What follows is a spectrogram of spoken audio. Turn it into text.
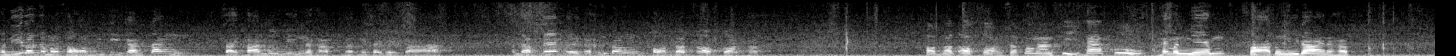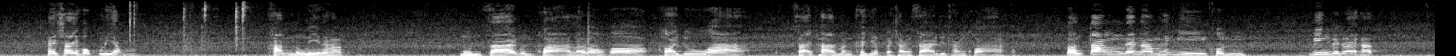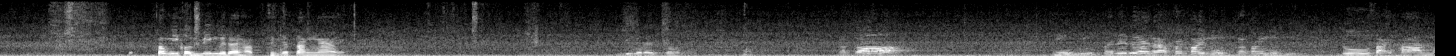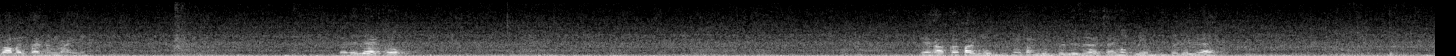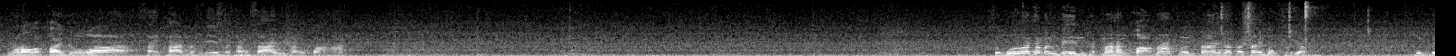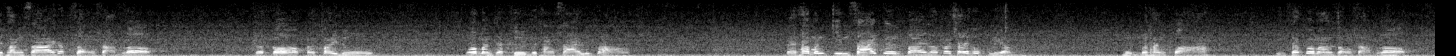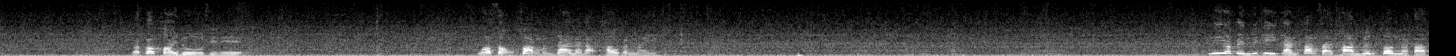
วันนี้เราจะมาสอนวิธีการตั้งสายพานลู่วิ่งนะครับ แบบไม่ใช้ไฟฟ้า อันดับแรกเลยก็คือต้องถอดน็อตออกก่อนครับ ถอดน็อตออกก่อนสักประมาณ4ี่ห้าคู่ ให้มันแง้มฝาตรงนี้ได้นะครับ ให้ใช้หกเหลี่ยม ขันตรงนี้นะครับ หมุนซ้ายหมุนขวาแล้วเราก็คอยดูว่าสายพานมันขยับไปทางซ้ายหรือทางขวา ตอนตั้งแนะนำให้มีคนวิ่งไปด้วยครับ ต้องมีคนวิ่งไปด้วยครับ ถึงจะตั้งง่ายวิ่งไปเลยครับแล้วก็ หมุนไปเรื่อยๆนะครับ ค่อยๆหมุนค่อยๆหมุน ดูสายพานว่ามันไปทางไหน ไปเรื่อยๆครับเนี่ยครับค่อยๆหมุนค่อยๆหมุนไปเรื่อยๆใช้หกเหลี่ยมหมุนไปเรื่อยๆ แล้วเราก็คอยดูว่าสายพานมันเบนมาทางซ้ายหรือทางขวา สมมติว่าถ้ามันเบนมาทางขวามากเกินไปเราก็ใช้หกเหลี่ยม หมุนไปทางซ้ายสักสองสามรอบ แล้วก็ค่อยๆดูว่ามันจะคืนไปทางซ้ายหรือเปล่า แต่ถ้ามันกินซ้ายเกินไปเราก็ใช้หกเหลี่ยม หมุนมาทางขวา อีกสักประมาณสองสามรอบ แล้วก็คอยดูทีนี้ ว่าสองฝั่งมันได้ระดับเท่ากันไหมนี่ก็เป็นวิธีการตั้งสายพานเบื้องต้นนะครับ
